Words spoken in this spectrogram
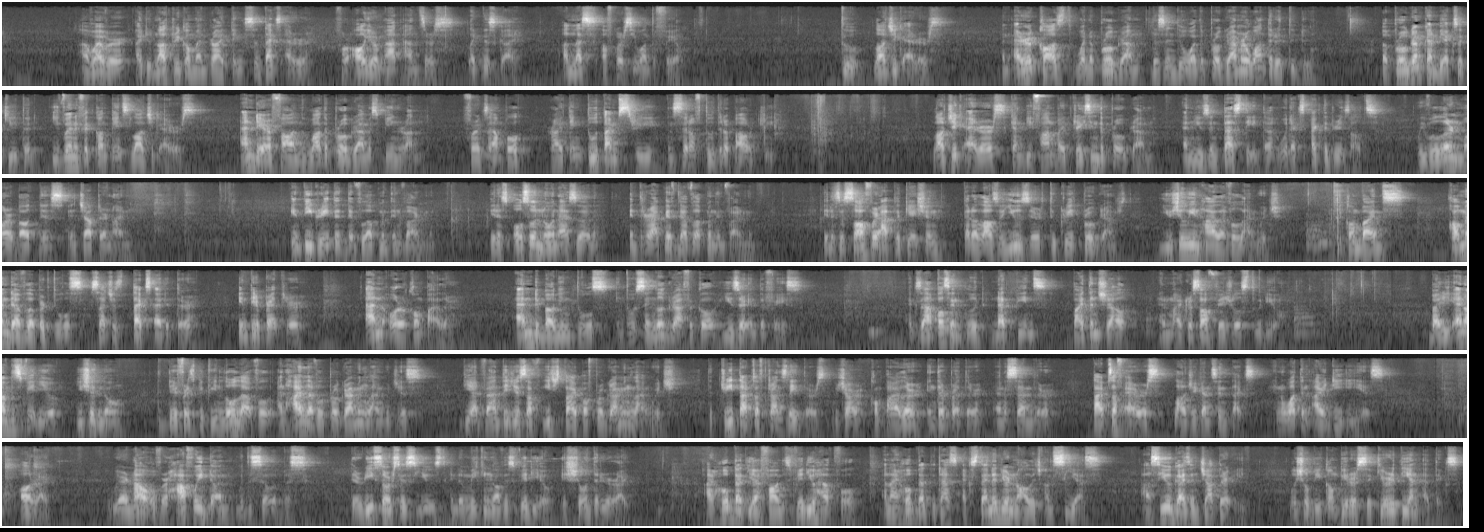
However, I do not recommend writing syntax error for all your math answers like this guy, unless, of course, you want to fail. 2. Logic errors. An error caused when a program doesn't do what the programmer wanted it to do. A program can be executed even if it contains logic errors, and they are found while the program is being run. For example, writing 2 times 3 instead of 2 to the power 3. Logic errors can be found by tracing the program and using test data with expected results. We will learn more about this in Chapter 9. Integrated Development Environment. It is also known as an interactive development environment. It is a software application that allows a user to create programs, usually in high level language. It combines common developer tools such as text editor, interpreter, and or a compiler, and debugging tools into a single graphical user interface. Examples include NetBeans, Python Shell, and Microsoft Visual Studio. By the end of this video, you should know the difference between low-level and high-level programming languages, the advantages of each type of programming language, the three types of translators, which are compiler, interpreter, and assembler, types of errors, logic and syntax, and what an IDE is. Alright, we are now over halfway done with the syllabus. The resources used in the making of this video is shown to the right. I hope that you have found this video helpful and I hope that it has extended your knowledge on CS. I'll see you guys in chapter 8, which will be computer security and ethics.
